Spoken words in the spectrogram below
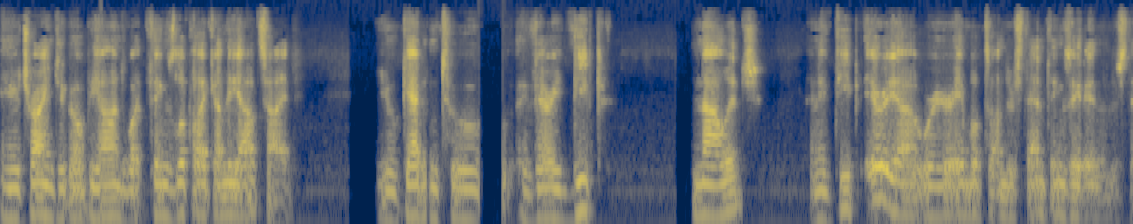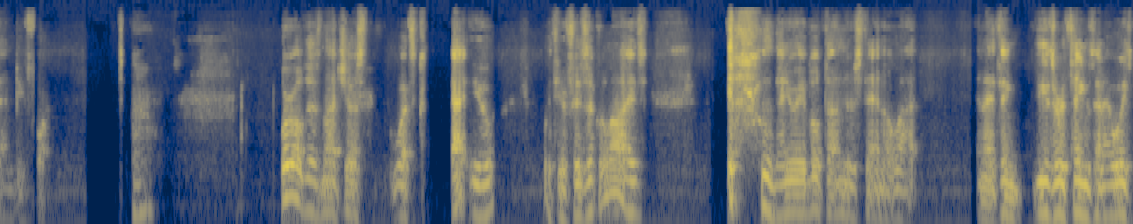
and you're trying to go beyond what things look like on the outside, you get into a very deep knowledge and a deep area where you're able to understand things they didn't understand before. Wow. World is not just what's at you with your physical eyes, then you're able to understand a lot. And I think these are things that always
